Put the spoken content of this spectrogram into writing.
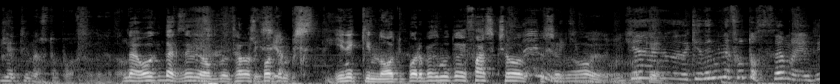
Γιατί να σου το πω αυτό, δεν καταλαβαίνω. Ναι, όχι, εντάξει, δεν λέω. Θέλω να σου πω Παίζει ότι απιστία. είναι κοινότυπο, ρε παιδί μου, το η φάση ξέρω. Δεν είναι σε- κοινό. όχι, και, οκ. και δεν είναι αυτό το θέμα γιατί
